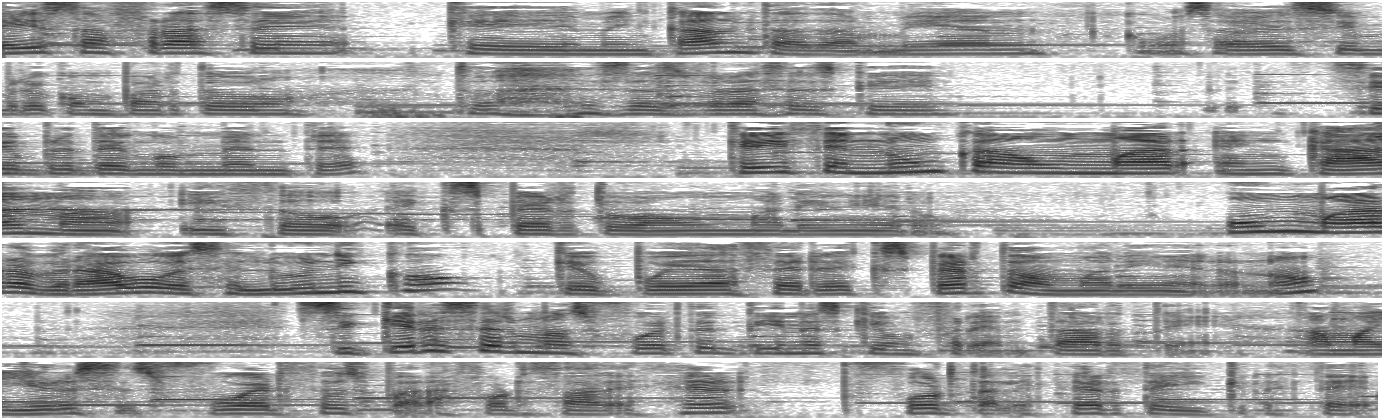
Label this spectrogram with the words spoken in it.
Hay esta frase que me encanta también, como sabes, siempre comparto todas esas frases que siempre tengo en mente, que dice, nunca un mar en calma hizo experto a un marinero. Un mar bravo es el único que puede hacer experto a un marinero, ¿no? Si quieres ser más fuerte tienes que enfrentarte a mayores esfuerzos para fortalecer, fortalecerte y crecer,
